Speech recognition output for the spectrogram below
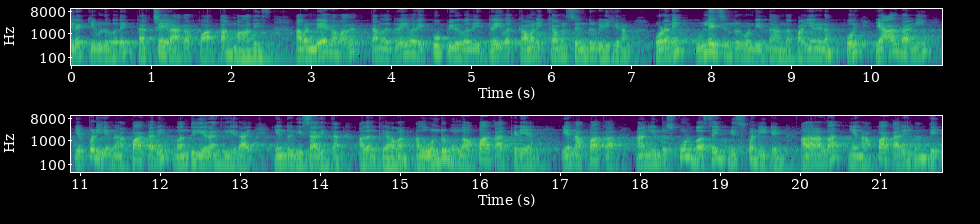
இறக்கி விடுவதை தற்செயலாக பார்த்தான் மாதேஷ். அவன் வேகமாக தனது டிரைவரை கூப்பிடுவதை டிரைவர் கவனிக்காமல் சென்று விடுகிறான். உடனே உள்ளே சென்று கொண்டிருந்த அந்த பையனிடம் போய் யார்டா நீ? எப்படி என் அப்பா காரில் வந்து இறங்குகிறாய்? என்று விசாரித்தார். அதற்கு அவன் அது ஒன்றும் உங்கள் அப்பா கார் கிடையாது. என் அப்பா கார். நான் இன்று ஸ்கூல் பஸ்ஸை மிஸ் பண்ணிட்டேன். அதனால்தான் என் அப்பா காரில் வந்தேன்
